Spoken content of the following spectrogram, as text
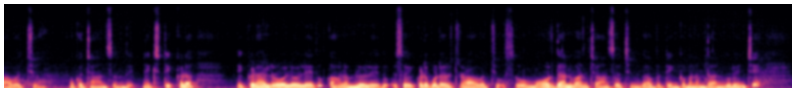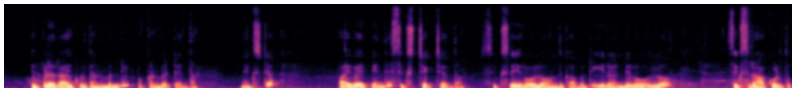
రావచ్చు. ఒక ఛాన్స్ ఉంది. నెక్స్ట్ ఇక్కడ ఇక్కడ రోలో లేదు కాలంలో లేదు. సో ఇక్కడ కూడా రావచ్చు. So more than one chance వచ్చింది కాబట్టి ఇంకా మనం దాని గురించి ఇప్పుడే రాయకూడదు అనబండి పక్కన పెట్టేద్దాం. నెక్స్ట్ ఫైవ్ అయిపోయింది సిక్స్ చెక్ చేద్దాం. సిక్స్ ఈ రోలో ఉంది కాబట్టి ఈ రెండు రోల్లో సిక్స్ రాకూడదు.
